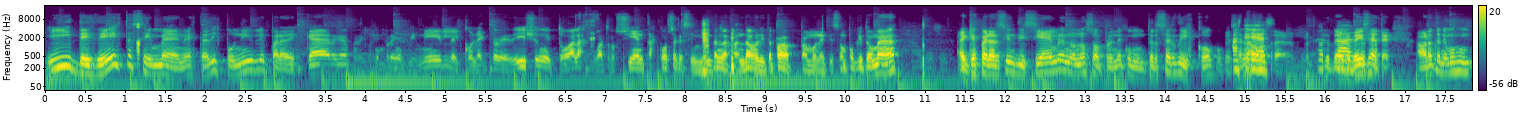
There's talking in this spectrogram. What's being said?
y desde esta semana está disponible para descarga, para que compren el vinil, el Collector Edition y todas las 400 cosas que se inventan las bandas ahorita para, para monetizar un poquito más. Hay que esperar si en diciembre no nos sorprende con un tercer disco, porque esa es la otra. ahora tenemos un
